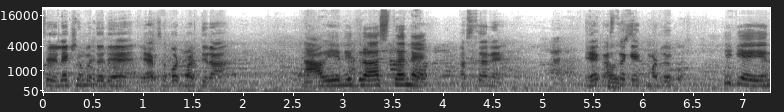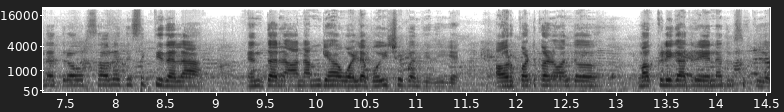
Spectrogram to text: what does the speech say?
ಸರ್ ಎಲೆಕ್ಷನ್ ಬಂದಿದೆ ಯಾಕೆ ಸಪೋರ್ಟ್ ಮಾಡ್ತೀರಾ? ನಾವೇನಿದ್ರು ಹಸ್ತಾನೆ. ಅಸ್ತಾನೆ ಹೇಗೆ ಅಷ್ಟಕ್ಕೆ ಹೇಗೆ ಮಾಡಬೇಕು? ಹೀಗೆ ಏನಾದ್ರು ಅವ್ರ ಸೌಲಭ್ಯ ಸಿಗ್ತಿದಲ್ಲ ಎಂತ ನಮಗೆ ಒಳ್ಳೆ ಭವಿಷ್ಯ ಬಂದಿದೆ ಹೀಗೆ. ಅವ್ರು ಕೊಟ್ಕೊಂಡು ಒಂದು ಮಕ್ಕಳಿಗಾದ್ರೆ ಏನಾದರೂ ಸಿಗ್ತಿದೆ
